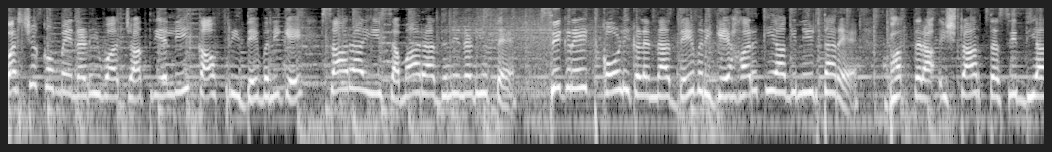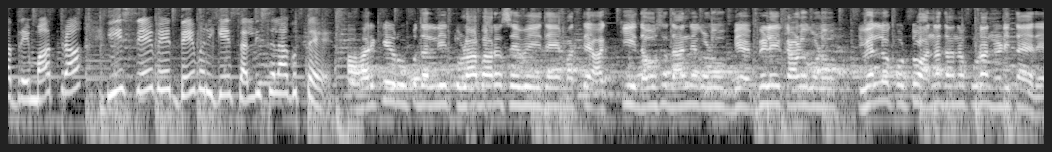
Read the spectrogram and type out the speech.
ವರ್ಷಕ್ಕೊಮ್ಮೆ ನಡೆಯುವ ಜಾತ್ರೆಯಲ್ಲಿ ಕಾಫ್ರಿ ದೇವನಿಗೆ ಸಾರಾಯಿ ಸಮಾರಾಧನೆ ನಡೆಯುತ್ತೆ. ಸಿಗರೇಟ್ ಕೋಳಿಗಳನ್ನ ದೇವರಿಗೆ ಹರಕೆಯಾಗಿ ನೀಡ್ತಾರೆ. ಭಕ್ತರ ಇಷ್ಟಾರ್ಥ ಸಿದ್ಧಿಯಾದ್ರೆ ಮಾತ್ರ ಈ ಸೇವೆ ದೇವರಿಗೆ ಸಲ್ಲಿಸಲಾಗುತ್ತೆ. ಹರಕೆ ರೂಪದಲ್ಲಿ ತುಳಾಭಾರ ಸೇವೆ ಇದೆ, ಮತ್ತೆ ಅಕ್ಕಿ, ದವಸ ಧಾನ್ಯಗಳು ಬೆಳೆ ಕಾಳುಗಳು ಇವೆಲ್ಲ ಕೊಟ್ಟು ಅನ್ನದಾನ ಕೂಡ ನಡೀತಾ ಇದೆ.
